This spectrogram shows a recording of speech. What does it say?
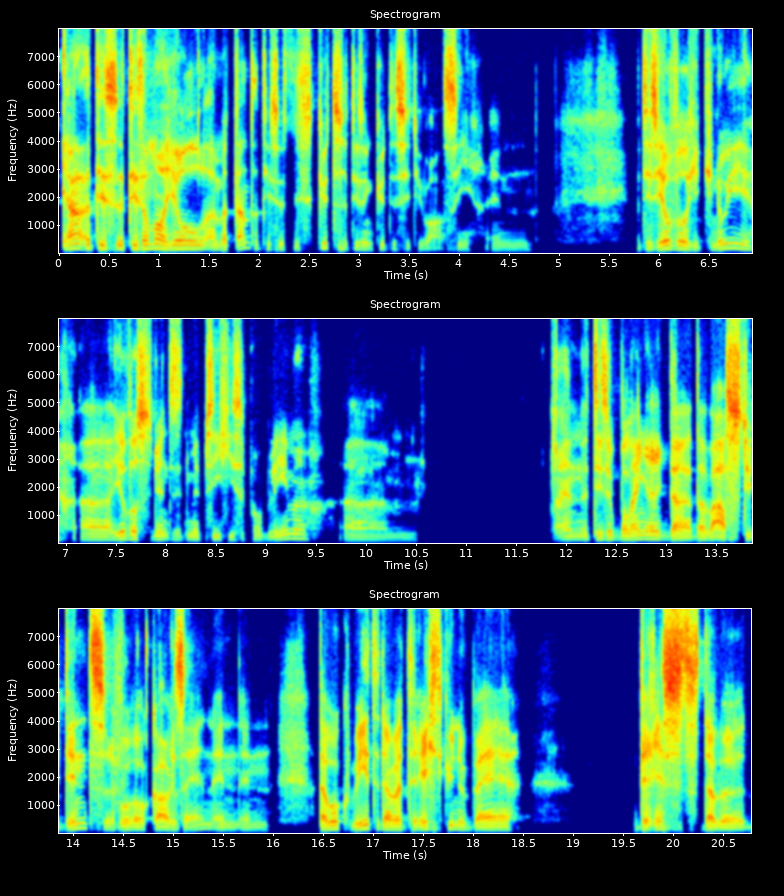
ja, het is, het is allemaal heel ambetant. Het is, het is kut. Het is een kutte situatie. En het is heel veel geknoei. Uh, heel veel studenten zitten met psychische problemen. Um, En het is ook belangrijk dat, dat we als student er voor elkaar zijn en, en dat we ook weten dat we terecht kunnen bij de rest. Dat, we,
